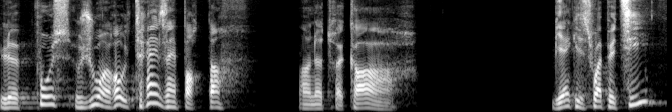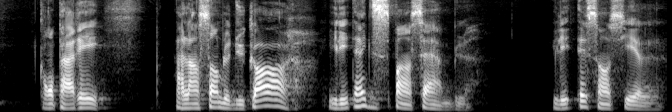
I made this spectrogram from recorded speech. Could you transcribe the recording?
Le pouce joue un rôle très important dans notre corps. Bien qu'il soit petit, comparé à l'ensemble du corps, il est indispensable, il est essentiel.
